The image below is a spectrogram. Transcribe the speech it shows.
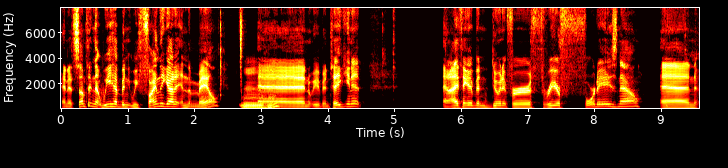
and it's something that we have been. We finally got it in the mail, mm-hmm. and we've been taking it. And I think I've been doing it for three or four days now. And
